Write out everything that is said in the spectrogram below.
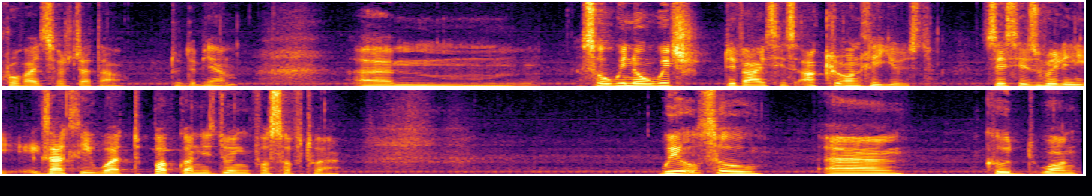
provide such data to Debian. Um, so we know which devices are currently used. This is really exactly what Popcon is doing for software. We also um, could want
